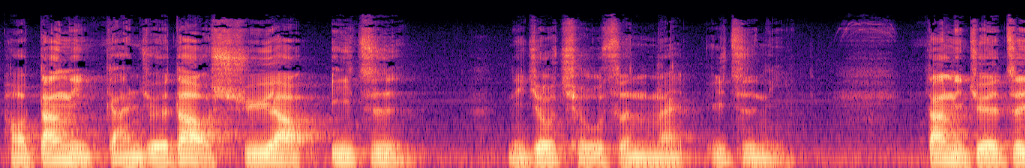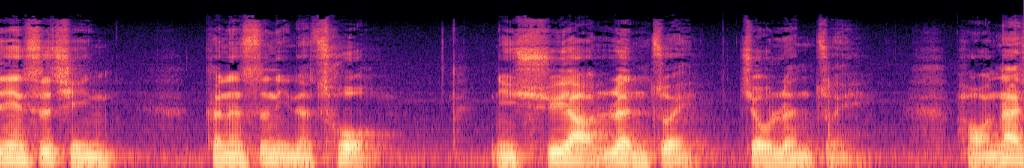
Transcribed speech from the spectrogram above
好，当你感觉到需要医治，你就求神来医治你。当你觉得这件事情可能是你的错，你需要认罪就认罪。好，那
